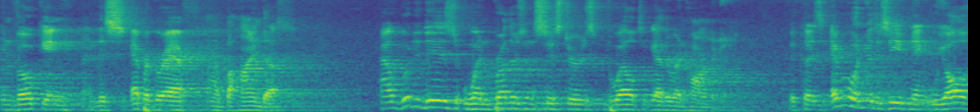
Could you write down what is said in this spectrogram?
invoking this epigraph uh, behind us. How good it is when brothers and sisters dwell together in harmony. Because everyone here this evening, we all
